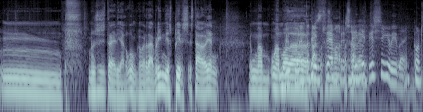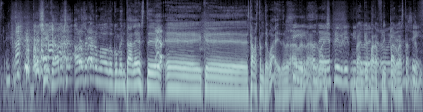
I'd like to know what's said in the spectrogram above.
Mm, pff, non sei se traería algún, a verdad. Britney Spears estaba bien, unha, unha moda... 40 tacos a semana pasada. Britney Spears sigue viva, eh? Conste. Sí, que ahora, ahora sacaron o documental este eh, que está bastante guai, de verdade, Sí, verdad, o de Free Britney. Plan, que para flipar movida, bastante. Sí.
